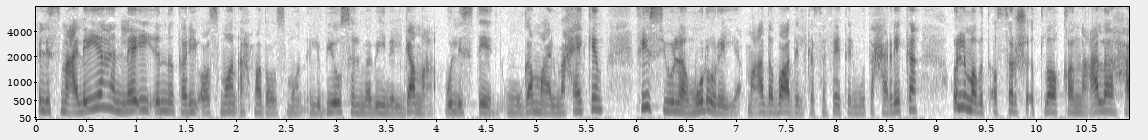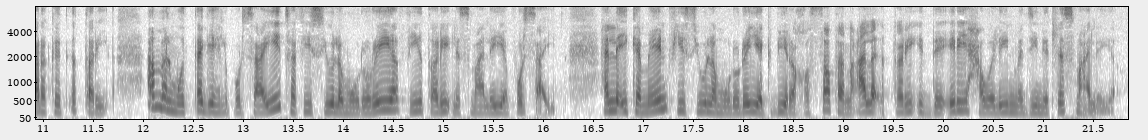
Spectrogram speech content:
في الإسماعيلية هنلاقي إن طريق عثمان أحمد عثمان اللي بيوصل ما بين الجامعة والاستاد ومجمع المحاكم في سيولة مرورية ما عدا بعض الكثافات المتحركة واللي ما بتأثرش اطلاقا على حركة الطريق. أما المتجه لبورسعيد ففي سيولة مرورية في طريق الإسماعيلية بورسعيد. هنلاقي كمان في سيولة مرورية كبيرة خاصة على الطريق الدائري حوالين مدينة الإسماعيلية.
